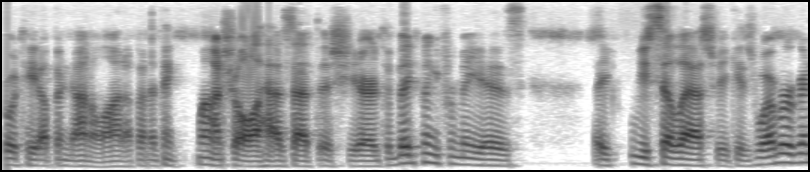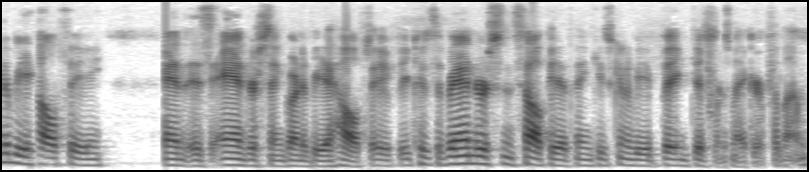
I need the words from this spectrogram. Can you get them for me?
rotate up and down a lineup. And I think Montreal has that this year. The big thing for me is, like we said last week, is Weber going to be healthy and is Anderson going to be healthy? Because if Anderson's healthy, I think he's going to be a big difference maker for them.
